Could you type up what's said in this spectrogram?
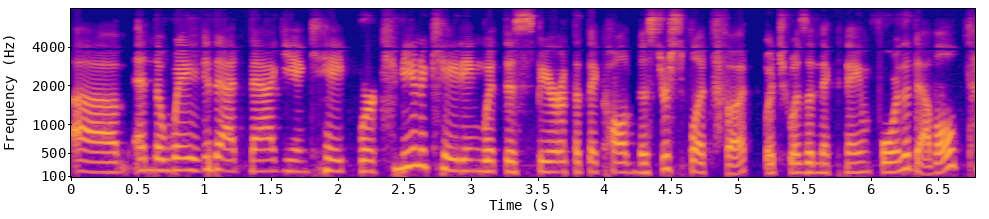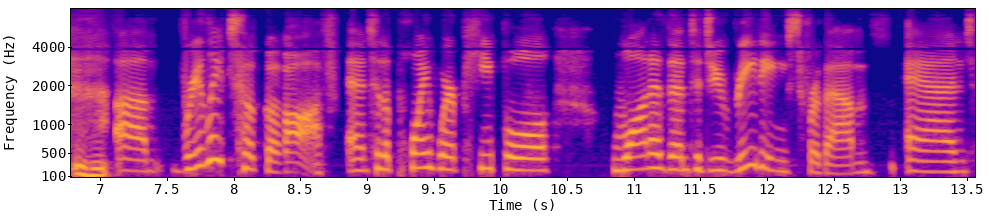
um, and the way that Maggie and Kate were communicating with this spirit that they called Mr. Splitfoot, which was a nickname for the devil, mm-hmm. um, really took off. And to the point where people wanted them to do readings for them. And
